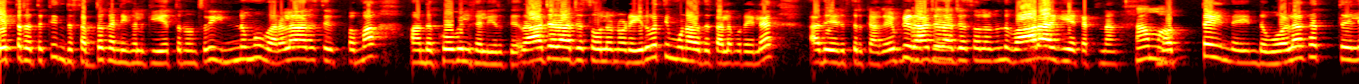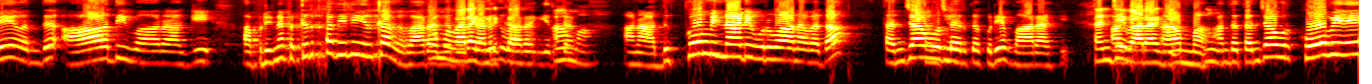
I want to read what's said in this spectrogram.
ஏத்துறதுக்கு இந்த சப்த கன்னிகளுக்கு ஏத்தணும்னு சொல்லி இன்னமும் வரலாறு சிற்பமா அந்த கோவில்கள் இருக்கு. ராஜராஜ சோழனோட இருபத்தி மூணாவது தலைமுறையில அது எடுத்திருக்காங்க. எப்படி ராஜராஜ சோழன் வந்து வாராகிய கட்டினாங்க. மொத்த இந்த இந்த உலகத்திலே வந்து ஆதி வாராகி அப்படின்னா இப்ப திருப்பதியிலயும் இருக்காங்க. வாராகி வராகி இருக்காங்க ஆனா அதுக்கும் முன்னாடி உருவானவ தான் தஞ்சாவூர்ல இருக்கக்கூடிய வாராகி. தஞ்சை வாராகி. ஆமா. அந்த தஞ்சாவூர் கோவிலே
